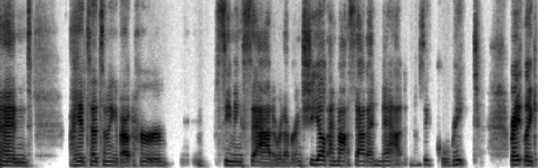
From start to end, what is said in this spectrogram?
and I had said something about her seeming sad or whatever, and she yelled, "I'm not sad, I'm mad." And I was like, "Great." Right? Like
